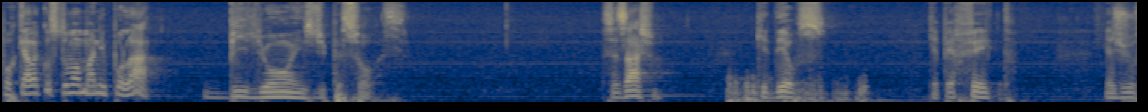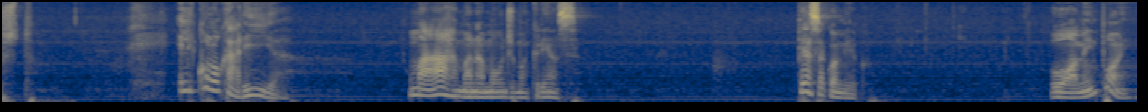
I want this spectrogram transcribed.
porque ela costuma manipular bilhões de pessoas. Vocês acham que Deus, que é perfeito, que é justo, ele colocaria uma arma na mão de uma criança? Pensa comigo. O homem põe.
